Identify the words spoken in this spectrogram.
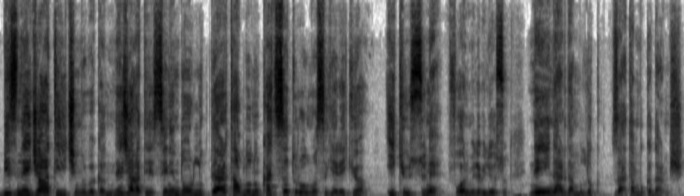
biz Necati için mi bakalım? Necati senin doğruluk değer tablonun kaç satır olması gerekiyor? 2 üssü ne? Formülü biliyorsun. Neyi nereden bulduk? Zaten bu kadarmış.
